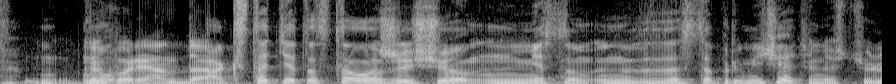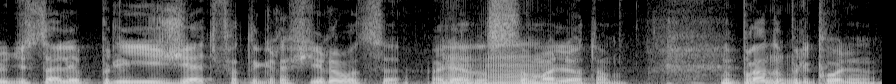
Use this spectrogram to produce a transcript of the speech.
Как Ну, вариант, да. А, кстати, это стало же еще местом достопримечательностью. Люди стали приезжать, фотографироваться рядом с Мгм. самолетом. Ну, правда, прикольно.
